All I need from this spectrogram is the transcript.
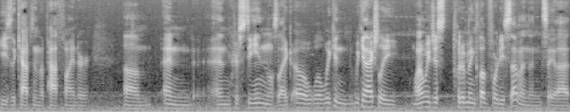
he's the captain of the Pathfinder. Um, and and Christine was like, "Oh, well, we can we can actually why don't we just put him in Club 47 and say that?"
